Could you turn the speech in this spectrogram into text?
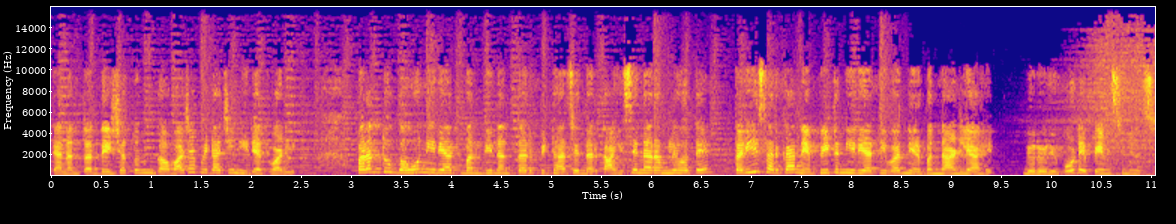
त्यानंतर देशातून गव्हाच्या पिठाची निर्यात वाढली. परंतु गहू निर्यात बंदीनंतर पिठाचे दर काहीसे नरमले होते तरीही सरकारने पीठ निर्यातीवर निर्बंध आणले आहेत. ब्युरो रिपोर्ट एपीएमसी न्यूज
